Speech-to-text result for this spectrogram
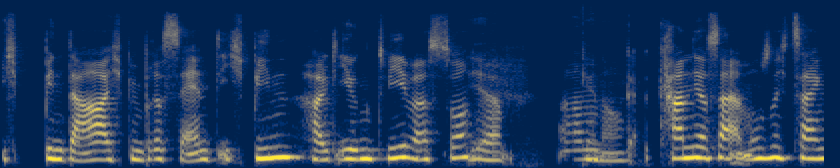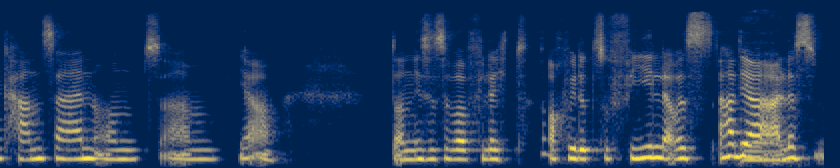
ich bin da, ich bin präsent, ich bin halt irgendwie, weißt du? Ja. Ähm, genau. Kann ja sein, muss nicht sein, kann sein. Und ähm, ja, dann ist es aber vielleicht auch wieder zu viel. Aber es hat ja, ja. alles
